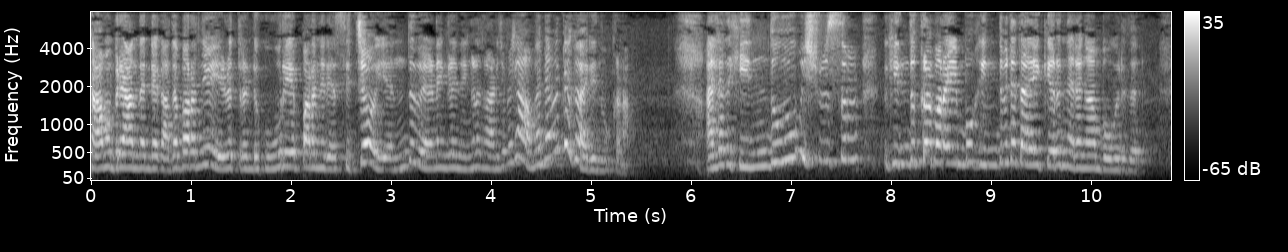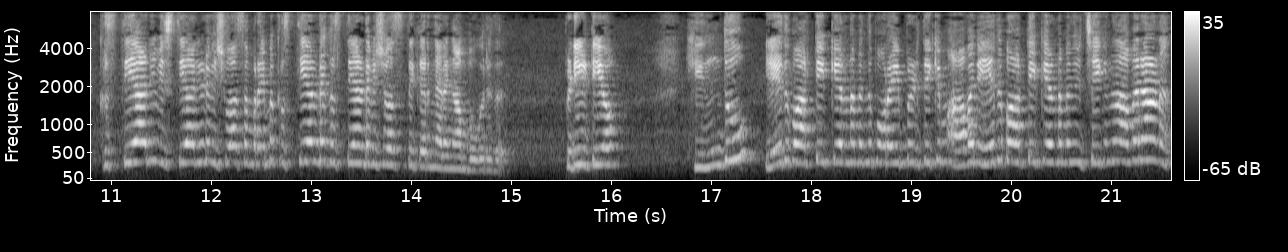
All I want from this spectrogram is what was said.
കാമഭ്രാന്തന്റെ കഥ പറഞ്ഞു? എഴുപത്തിരണ്ട് കൂറിയെ പറഞ്ഞ് രസിച്ചോ? എന്ത് വേണമെങ്കിലും നിങ്ങൾ കാണിച്ചു. പക്ഷെ അവനവന്റെ കാര്യം നോക്കണം. അല്ലാതെ ഹിന്ദു വിശ്വാസം ഹിന്ദുക്കൾ പറയുമ്പോൾ ഹിന്ദുവിന്റെ തലയിൽ കയറി നിരങ്ങാൻ പോകരുത്. ക്രിസ്ത്യാനി ക്രിസ്ത്യാനിയുടെ വിശ്വാസം പറയുമ്പോൾ ക്രിസ്ത്യാനിയുടെ ക്രിസ്ത്യാനിയുടെ വിശ്വാസത്തിൽ കയറി നിരങ്ങാൻ പോകരുത്. പിടികിട്ടിയോ? ഹിന്ദു ഏത് പാർട്ടി കയറണമെന്ന് പറയുമ്പോഴത്തേക്കും അവൻ ഏത് പാർട്ടി കയറണമെന്ന് നിശ്ചയിക്കുന്നത് അവരാണ്.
